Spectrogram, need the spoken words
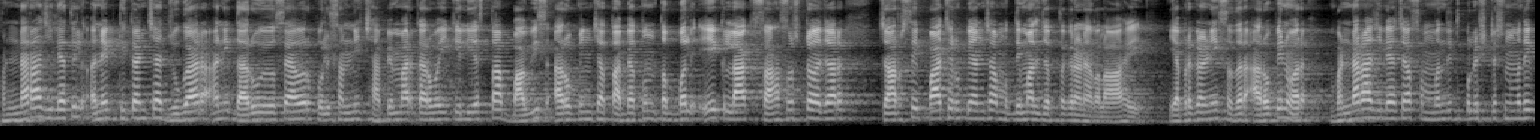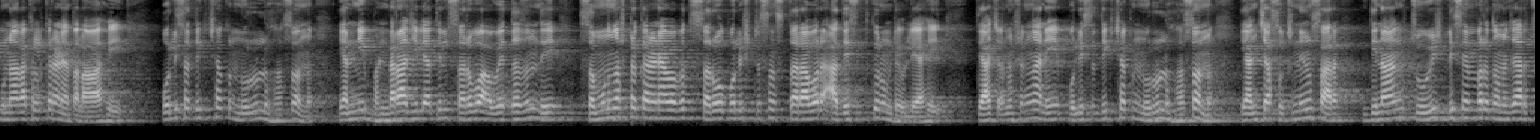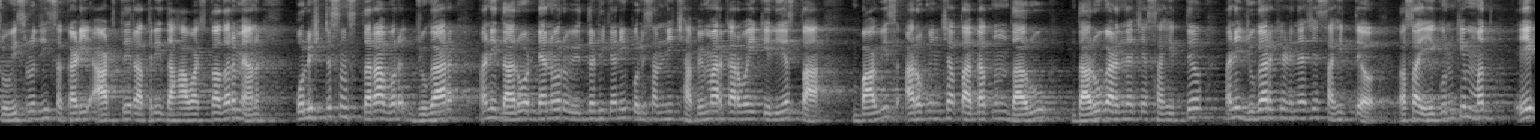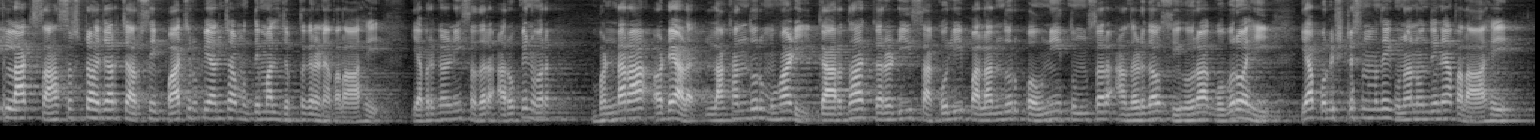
भंडारा जिल्ह्यातील अनेक ठिकाणच्या जुगार आणि दारू व्यवसायावर पोलिसांनी छापेमार कारवाई केली असता बावीस आरोपींच्या ताब्यातून तब्बल एक लाख सहासष्ट हजार चारशे पाच रुपयांचा मुद्देमाल जप्त करण्यात आला आहे. या प्रकरणी सदर आरोपींवर भंडारा जिल्ह्याच्या संबंधित पोलीस स्टेशनमध्ये गुन्हा दाखल करण्यात आला आहे. पोलीस अधीक्षक नुरुल हसन यांनी भंडारा जिल्ह्यातील सर्व अवैध धंदे समूळ नष्ट करण्याबाबत सर्व पोलीस स्टेशन स्तरावर आदेशित करून ठेवले आहे. त्याच अनुषंगाने पोलीस अधीक्षक नुरुल हसन यांच्या सूचनेनुसार दिनांक चोवीस डिसेंबर दोन हजार चोवीस रोजी सकाळी आठ ते रात्री दहा वाजता दरम्यान पोलीस स्टेशन स्तरावर जुगार आणि दारू अड्ड्यांवर विविध ठिकाणी पोलिसांनी छापेमार कारवाई केली असता बावीस आरोपींच्या ताब्यातून दारू दारू गाळण्याचे साहित्य आणि जुगार खेळण्याचे साहित्य असा एकूण किंमत एक लाख सहासष्ट हजार चारशे पाच रुपयांचा मुद्देमाल जप्त करण्यात आला आहे. या प्रकरणी सदर आरोपींवर भंडारा अड्याळ लाखांदूर मोहाडी कारधा करडी साकोली पालांदूर पवनी तुमसर आंधळगाव सिहोरा गोबरवाही या पोलीस स्टेशनमध्ये गुन्हा नोंदवण्यात आला आहे.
